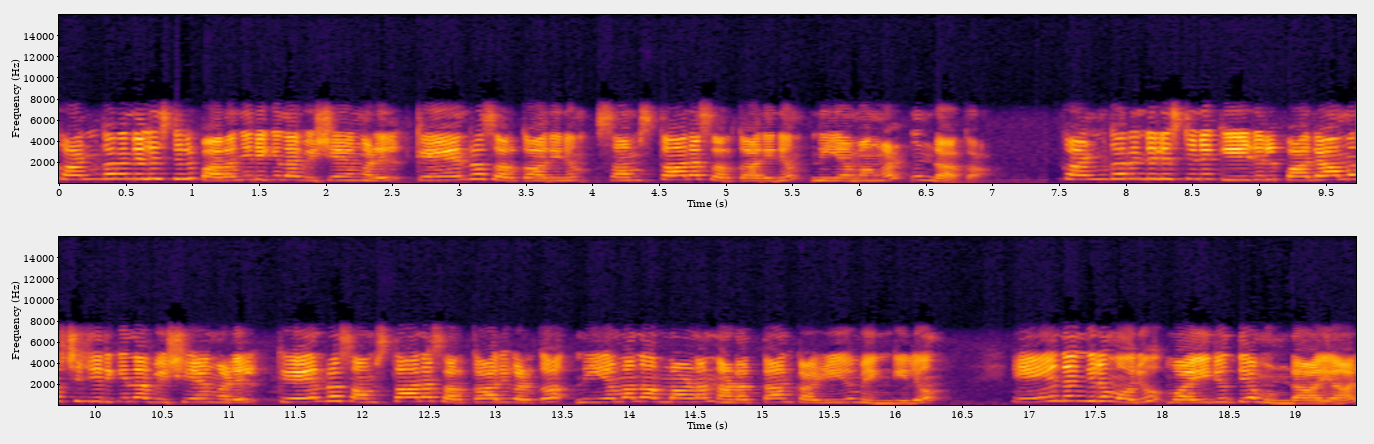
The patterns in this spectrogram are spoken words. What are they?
കൺകറന്റ് ലിസ്റ്റിൽ പറഞ്ഞിരിക്കുന്ന വിഷയങ്ങളിൽ കേന്ദ്ര സർക്കാരിനും സംസ്ഥാന സർക്കാരിനും നിയമങ്ങൾ ഉണ്ടാക്കാം. കൺകറന്റ് ലിസ്റ്റിന് കീഴിൽ പരാമർശിച്ചിരിക്കുന്ന വിഷയങ്ങളിൽ കേന്ദ്ര സംസ്ഥാന സർക്കാരുകൾക്ക് നിയമനിർമ്മാണം നടത്താൻ കഴിയുമെങ്കിലും ഏതെങ്കിലും ഒരു വൈരുദ്ധ്യമുണ്ടായാൽ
